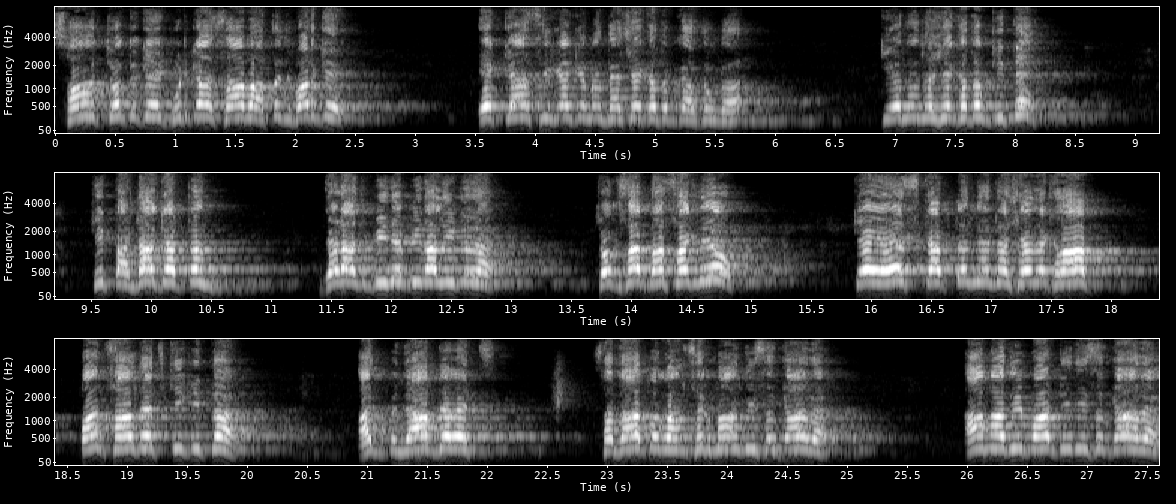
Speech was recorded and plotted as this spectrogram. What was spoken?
ਸੌ ਚੁੱਕ ਕੇ ਗੁਟਕਾ ਸਾਹਿਬ ਹੱਥ 'ਚ ਵੜ ਕੇ ਇਹ ਕਿਹਾ ਸੀਗਾ ਕਿ ਮੈਂ ਨਸ਼ੇ ਖਤਮ ਕਰ ਦੂੰਗਾ। ਕਿ ਉਹਨੇ ਨਸ਼ੇ ਖਤਮ ਕੀਤੇ? ਕਿ ਤੁਹਾਡਾ ਕੈਪਟਨ ਜਿਹੜਾ ਅੱਜ ਬੀਜੇਪੀ ਦਾ ਲੀਡਰ ਹੈ, ਚੁੱਕ ਸਾਹਿਬ ਦੱਸ ਸਕਦੇ ਹੋ ਕਿ ਇਸ ਕੈਪਟਨ ਨੇ ਨਸ਼ੇ ਦੇ ਖਿਲਾਫ 5 ਸਾਲ ਦੇ ਵਿੱਚ ਕੀ ਕੀਤਾ? ਅੱਜ ਪੰਜਾਬ ਦੇ ਵਿੱਚ ਸਰਦਾਰ ਭਗਵੰਤ ਸਿੰਘ ਮਾਨ ਦੀ ਸਰਕਾਰ ਹੈ, ਆਮ ਆਦਮੀ ਪਾਰਟੀ ਦੀ ਸਰਕਾਰ ਹੈ।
